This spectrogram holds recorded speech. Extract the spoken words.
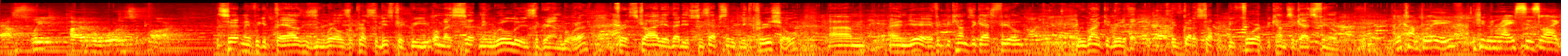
our sweet potable water supply. Certainly, if we get thousands of wells across the district, we almost certainly will lose the groundwater. For Australia, that is just absolutely crucial. Um, and yeah, if it becomes a gas field, we won't get rid of it. We've got to stop it before it becomes a gas field. I can't believe the human race is like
